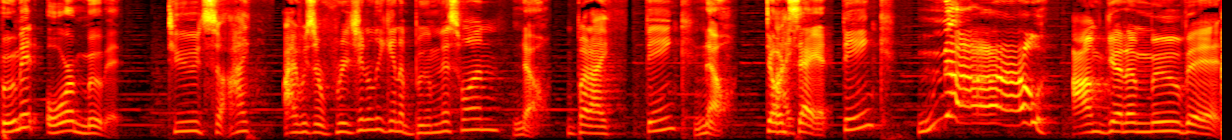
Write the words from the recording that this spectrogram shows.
Boom it or move it. Dude, so I I was originally gonna boom this one, No. but I think No. Don't I say it. think No! I'm gonna move it.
